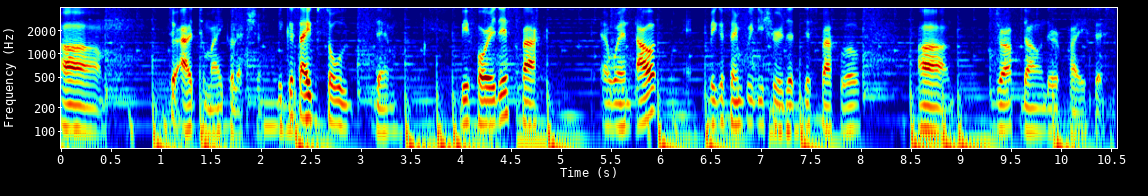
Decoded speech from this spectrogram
um, to add to my collection because I've sold them before this pack went out because I'm pretty sure that this pack will uh, drop down their prices.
